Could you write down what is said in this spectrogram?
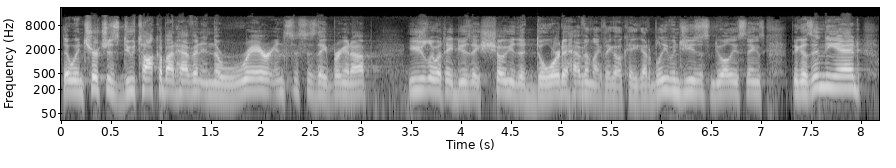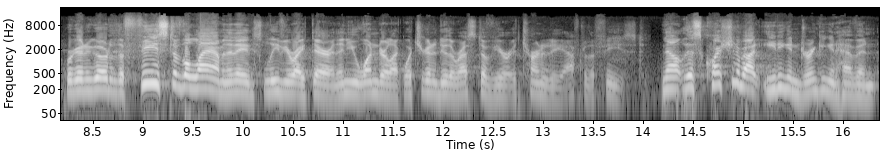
that when churches do talk about heaven, in the rare instances they bring it up, usually what they do is they show you the door to heaven. Like they go, okay, you got to believe in Jesus and do all these things because in the end, we're going to go to the feast of the Lamb, and then they just leave you right there. And then you wonder like what you're going to do the rest of your eternity after the feast. Now, this question about eating and drinking in heaven,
